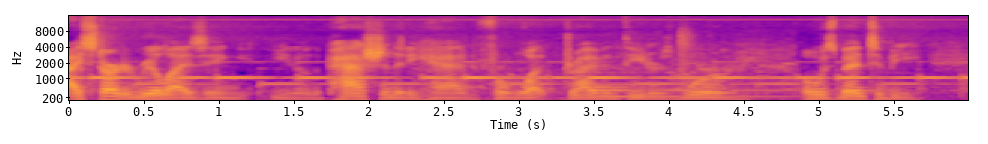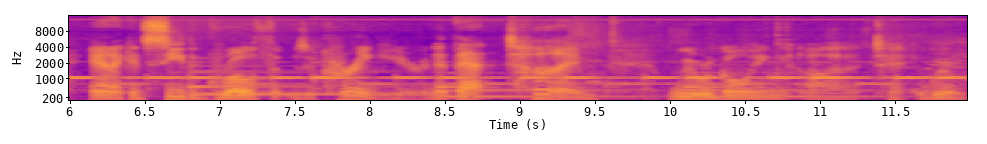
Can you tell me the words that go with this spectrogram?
I started realizing, you know, the passion that he had for what drive-in theaters were, always meant to be. And I could see the growth that was occurring here. And at that time, we were going uh, to, we were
